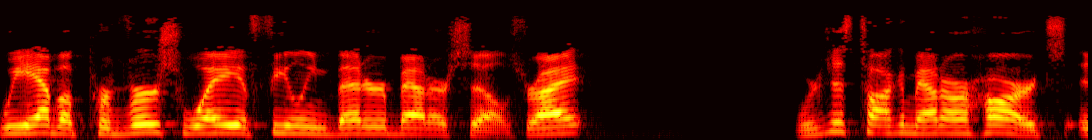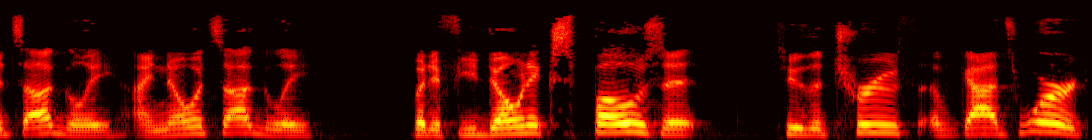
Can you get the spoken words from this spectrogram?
we have a perverse way of feeling better about ourselves, right? We're just talking about our hearts. It's ugly. I know it's ugly. But if you don't expose it to the truth of God's Word,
